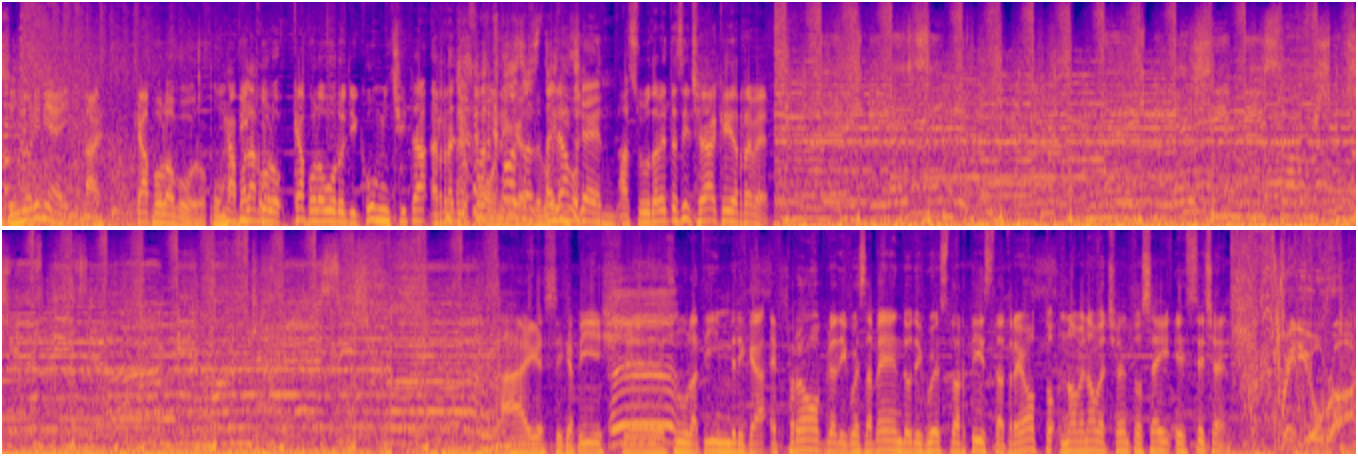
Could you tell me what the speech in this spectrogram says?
Signori miei, Dai, capolavoro, un Capolavoro. piccolo capolavoro di comicità radiofonica. Cosa stai vogliamo. dicendo? Assolutamente sì, c'è anche il reverso. Dai che si capisce Eh. sulla timbrica è propria di questa band o di questo artista 38 99 106 e 600 Radio Rock.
